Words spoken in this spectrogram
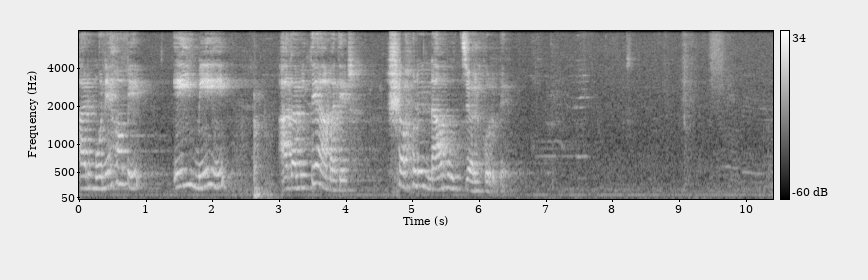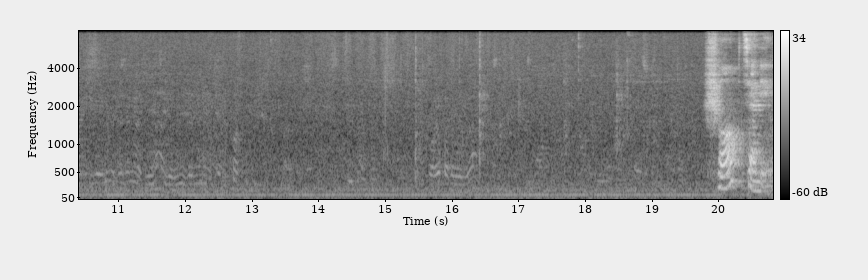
আর মনে হবে এই মেয়ে আগামীতে আমাদের শহরের নাম উজ্জ্বল করবে। সব চ্যানেল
